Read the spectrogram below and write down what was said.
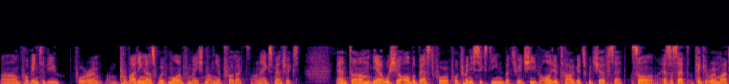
um, for the interview, for um, providing us with more information on your product, on Xmetrics. And um, yeah, wish you all the best for, for 2016, but you achieve all your targets which you have set. So, as I said, thank you very much,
